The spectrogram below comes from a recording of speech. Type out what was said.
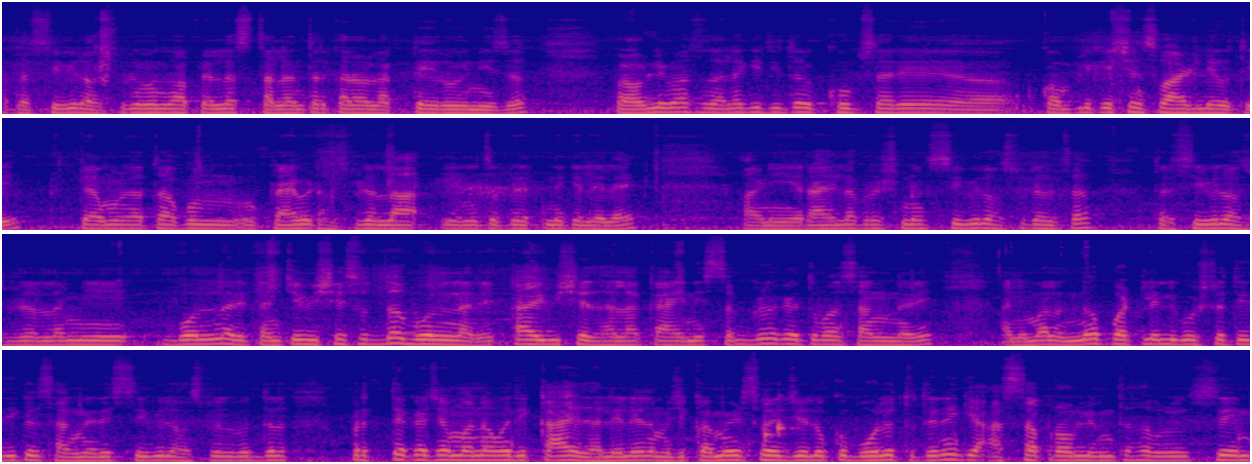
आता सिव्हिल हॉस्पिटलमधून आपल्याला स्थलांतर करावं लागतं आहे रोहिणीचं. प्रॉब्लेम असा झाला की तिथं खूप सारे कॉम्प्लिकेशन्स वाढले होते. त्यामुळे आता आपण प्रायव्हेट हॉस्पिटलला येण्याचा प्रयत्न केलेला आहे. आणि राहिला प्रश्न सिव्हिल हॉस्पिटलचा. तर सिव्हिल हॉस्पिटलला मी बोलणार आहे त्यांचे विषयसुद्धा बोलणार आहे काय विषय झाला काय नाही सगळं काही तुम्हाला सांगणार आहे. आणि मला न पटलेली गोष्ट ती देखील सांगणार आहे सिव्हिल हॉस्पिटलबद्दल प्रत्येकाच्या मनामध्ये काय झालेलं आहे ना म्हणजे कमेंट्सवर जे लोक बोलत होते ना की असा प्रॉब्लेम तसा प्रॉब्लेम सेम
